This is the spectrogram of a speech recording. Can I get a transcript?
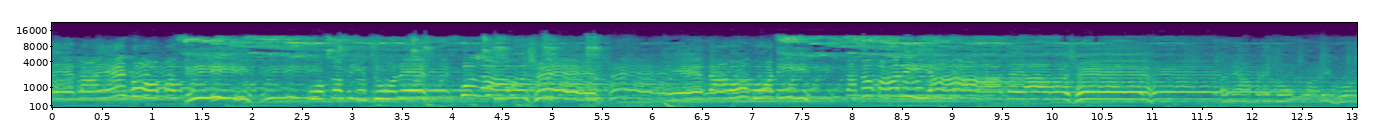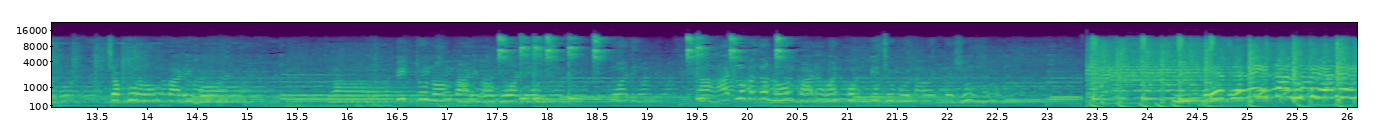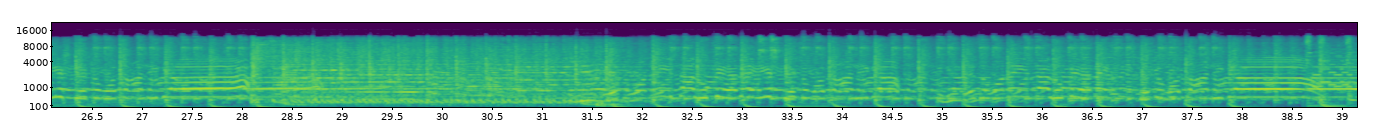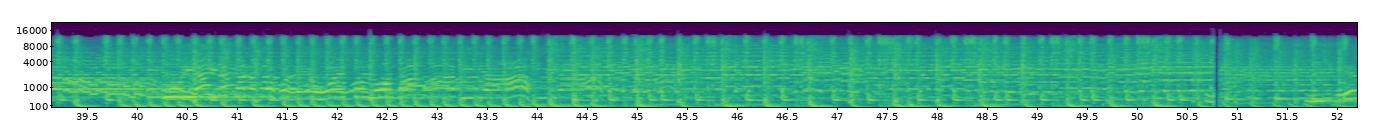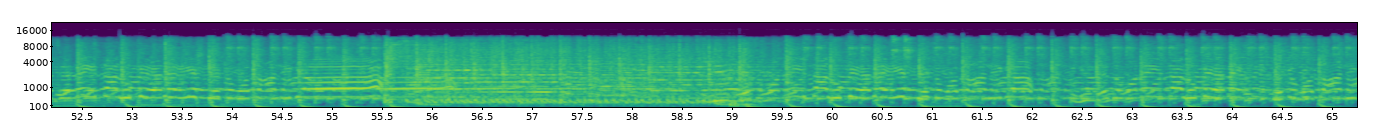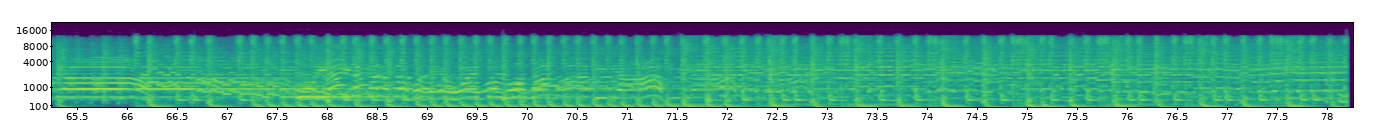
પાડેલા એ નોમથી કોક બીજો રે બોલાવશે. એ દાડો ગોડી તન મારી યાદ આવશે. અને આપણે નોમ પાડી હોય ચકુ નોમ પાડી હોય વાહ, નોમ પાડી હોય ગોડી ગોડી. આટલો બધો નોમ પાડે હોય કોક બીજું બોલાવે એટલે શું થાય?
